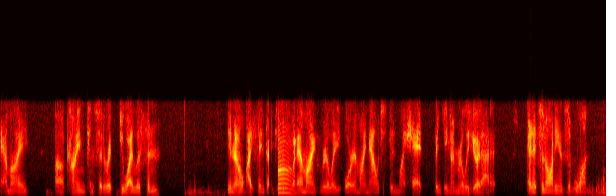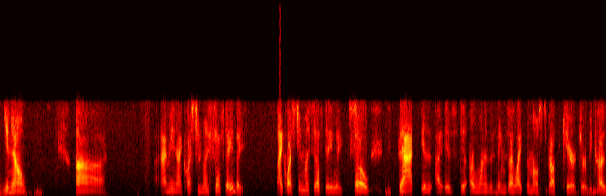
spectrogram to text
am I uh, kind, considerate? Do I listen? You know, I think I do, Mm. but am I really, or am I now just in my head thinking I'm really good at it? and it's an audience of one. You know, uh, I mean, I question myself daily. I question myself daily. So that is is are one of the things I like the most about the character because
